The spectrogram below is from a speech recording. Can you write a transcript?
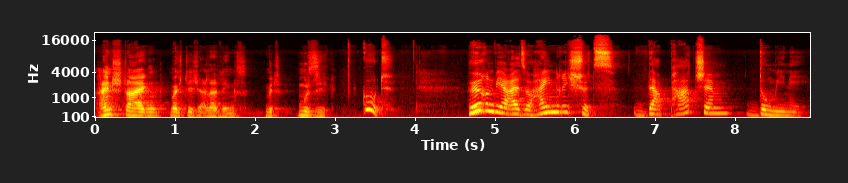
Einsteigen möchte ich allerdings mit Musik. Gut. Hören wir also Heinrich Schütz, Da Pacem Domine.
